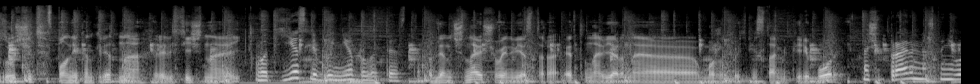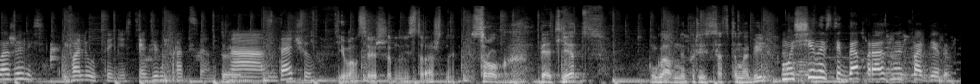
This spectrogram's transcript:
Звучит вполне конкретно, реалистично. Вот если бы не было теста. Для начинающего инвестора это, наверное, может быть местами перебор. Значит, правильно, что не вложились. Валюта есть 1%. На сдачу И вам совершенно не страшно. Срок 5 лет. Главный приз – автомобиль. Мужчины всегда празднуют победу.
